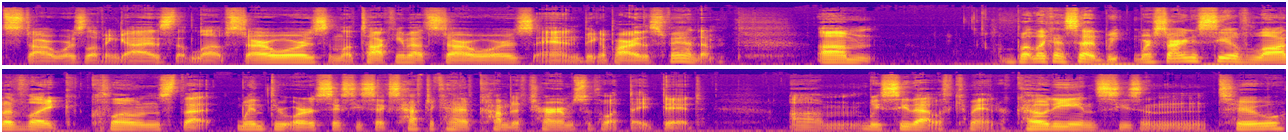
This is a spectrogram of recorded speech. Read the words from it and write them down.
Star Wars loving guys that love Star Wars and love talking about Star Wars and being a part of this fandom. Um, but like I said, we, we're starting to see a lot of like clones that went through Order 66 have to kind of come to terms with what they did. Um, we see that with Commander Cody in season two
